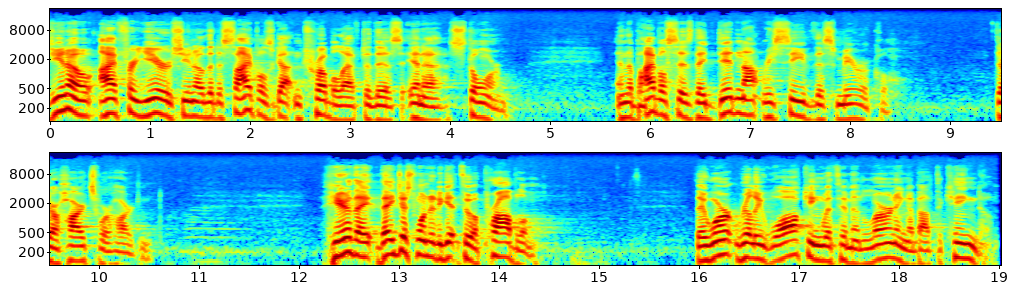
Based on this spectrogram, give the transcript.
do you know, I, for years, you know, the disciples got in trouble after this in a storm. And the Bible says they did not receive this miracle, their hearts were hardened. Here, they, they just wanted to get through a problem. They weren't really walking with him and learning about the kingdom.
